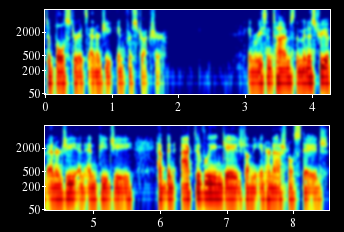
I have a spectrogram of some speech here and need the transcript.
to bolster its energy infrastructure. In recent times, the Ministry of Energy and NPG have been actively engaged on the international stage,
